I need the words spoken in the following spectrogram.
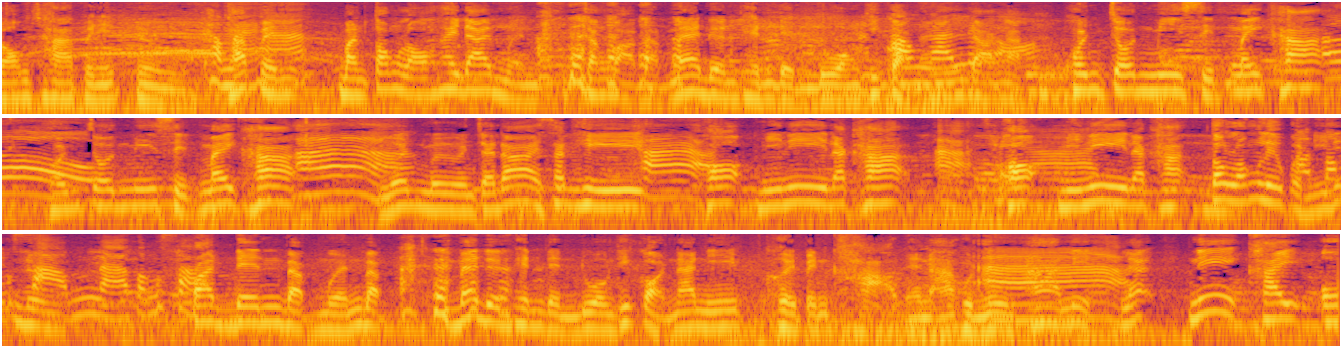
ร้องช้าไปนิดนึง ทำไมถ้าเป็นฮะมันต้องร้องให้ได้เหมือน จังหวะแบบแม่เดินเพนเด่นดวงที่ก่อนหน้านี้ดังเอางั้นเลยเหรอะอคนจนมีสิทธิ์ไหมคะ เออคนจนมีสิทธิ์ไหมคะอ่าเงินหมื่นจะได้สักที ค่ะเพราะมีหนี่นะคะ อะใช่เพราะมีหนี่นะคะ ต้องร้องเร็วกว่านี้ต้อนิงดนึงซ้ำนะต้องประซ้ำเด็นแบบเหมือนแบบแม่เดินเพนเด่นดวงที่ก่อนหน้านี้เคยเป็นข่าวเนี่ยนะฮะคุณนุ่นอ่า อ่านี่และนี่ใครโอ้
